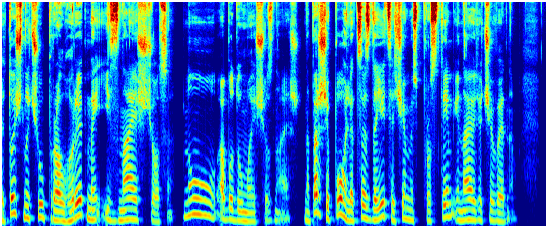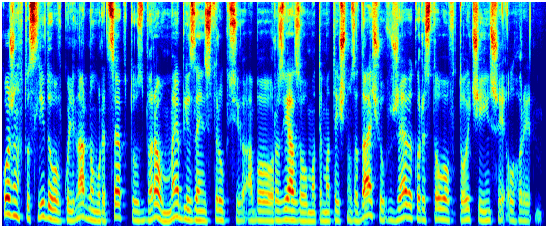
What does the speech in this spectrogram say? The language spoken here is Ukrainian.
Ти точно чув про алгоритми і знаєш, що це. Ну або думаєш, що знаєш. На перший погляд, це здається чимось простим і навіть очевидним. Кожен, хто слідував кулінарному рецепту, збирав меблі за інструкцію або розв'язував математичну задачу, вже використовував той чи інший алгоритм.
